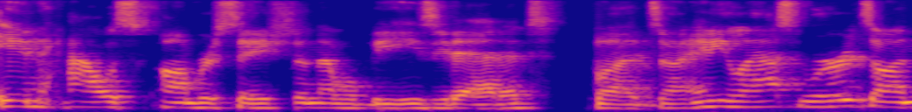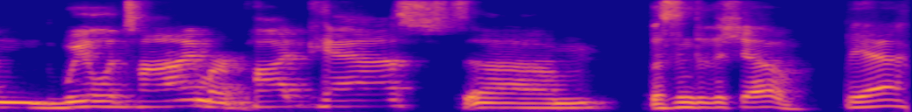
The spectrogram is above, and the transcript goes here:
in-house conversation that will be easy to edit. But uh, any last words on Wheel of Time or podcast? Um, Listen to the show. Yeah.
